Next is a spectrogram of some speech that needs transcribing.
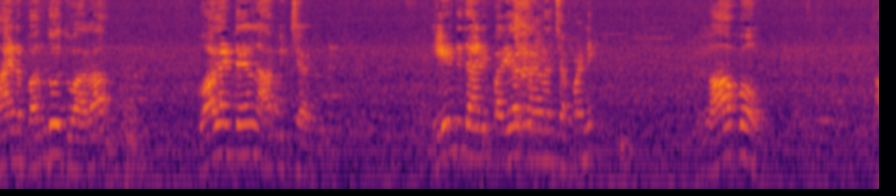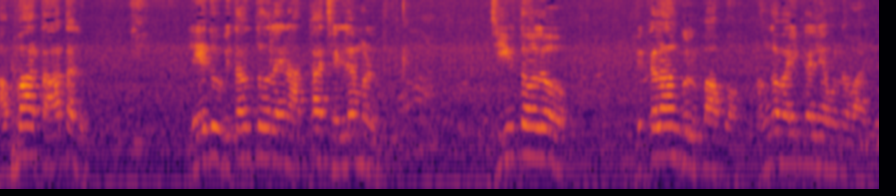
ఆయన బంధువు ద్వారా వాలంటీర్లను ఆపించాడు. ఏంటి దాని పర్యావరణం చెప్పండి? పాపం అవ్వ తాతలు లేదు వితంతువులైన అక్క చెల్లెమ్మలు జీవితంలో వికలాంగులు పాపం అంగవైకల్యం ఉన్నవాళ్ళు.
